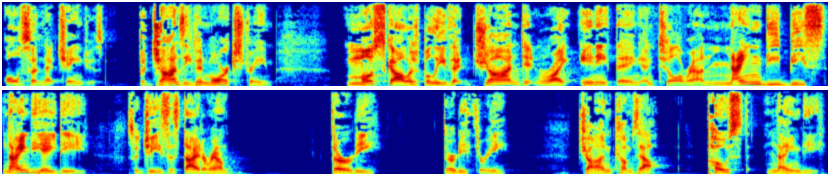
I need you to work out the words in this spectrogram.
All of a sudden that changes. But John's even more extreme. Most scholars believe that John didn't write anything until around 90 BC, 90 AD. So Jesus died around 30, 33. John comes out post 90.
